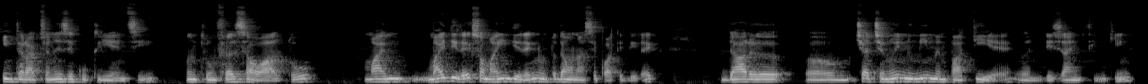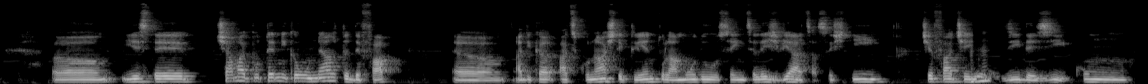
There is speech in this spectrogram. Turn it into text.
interacționeze cu clienții într-un fel sau altul, mai, mai direct sau mai indirect, nu întotdeauna se poate direct, dar uh, ceea ce noi numim empatie în design thinking uh, este cea mai puternică unealtă de fapt, uh, adică ați cunoaște clientul la modul să înțelegi viața, să știi ce face el mhm. zi de zi, cum,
